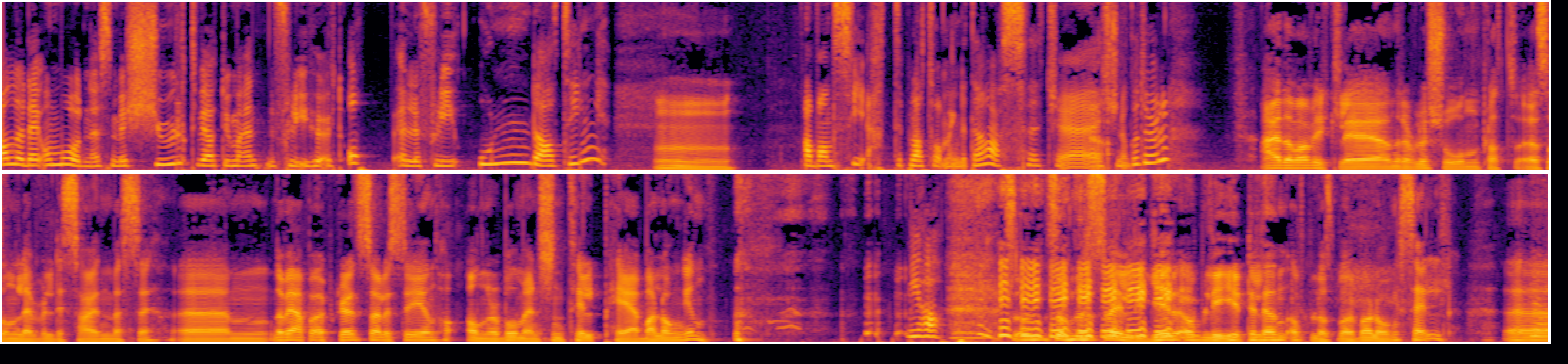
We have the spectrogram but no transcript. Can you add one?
Alle de områdene som er skjult ved at du må enten fly høyt opp eller fly under ting. Mm. Avansert plattforming, dette her, Altså. Det er ikke, ikke noe tull. Nei, det var virkelig en revolusjon platt, sånn level design-messig. Um, når vi er på upgrade, så har jeg lyst til å gi en honorable mention til P-ballongen. Ja. som, som du svelger og blir til en oppblåsbar ballong selv. Uh, Ja,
